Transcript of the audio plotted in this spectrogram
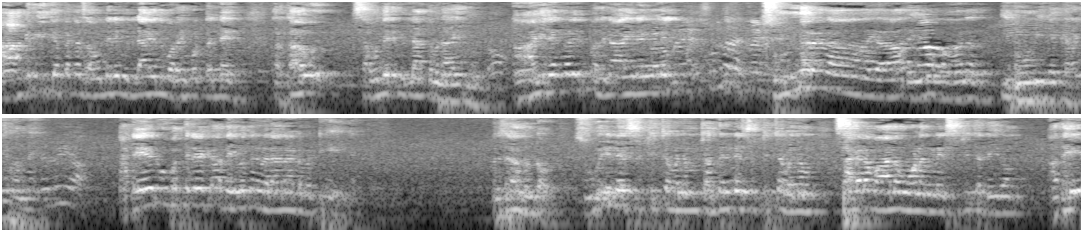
ആഗ്രഹിക്കത്തക്ക സൗന്ദര്യമില്ല എന്ന് പറയുമ്പോൾ തന്നെ കർത്താവ് സൗന്ദര്യമില്ലാത്തവനായിരുന്നു. ആയിരങ്ങളിൽ പതിനായിരങ്ങളിൽ സുന്ദരനായ ദൈവമാണ് ഈ ഭൂമിയിലേക്ക് ഇറങ്ങി വന്നത് അതേ രൂപത്തിലേക്ക് ആ ദൈവത്തിന് വരാനായിട്ട് പറ്റുകയില്ല. മനസ്സിലാകുന്നുണ്ടോ സൂര്യനെ സൃഷ്ടിച്ചവനും ചന്ദ്രനെ സൃഷ്ടിച്ചവനും സകല മാനവോളങ്ങളെ സൃഷ്ടിച്ച ദൈവം അതേ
